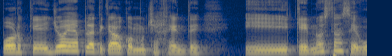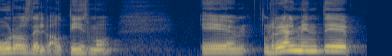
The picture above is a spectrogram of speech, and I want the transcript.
Porque yo he platicado con mucha gente y que no están seguros del bautismo. Em, realmente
